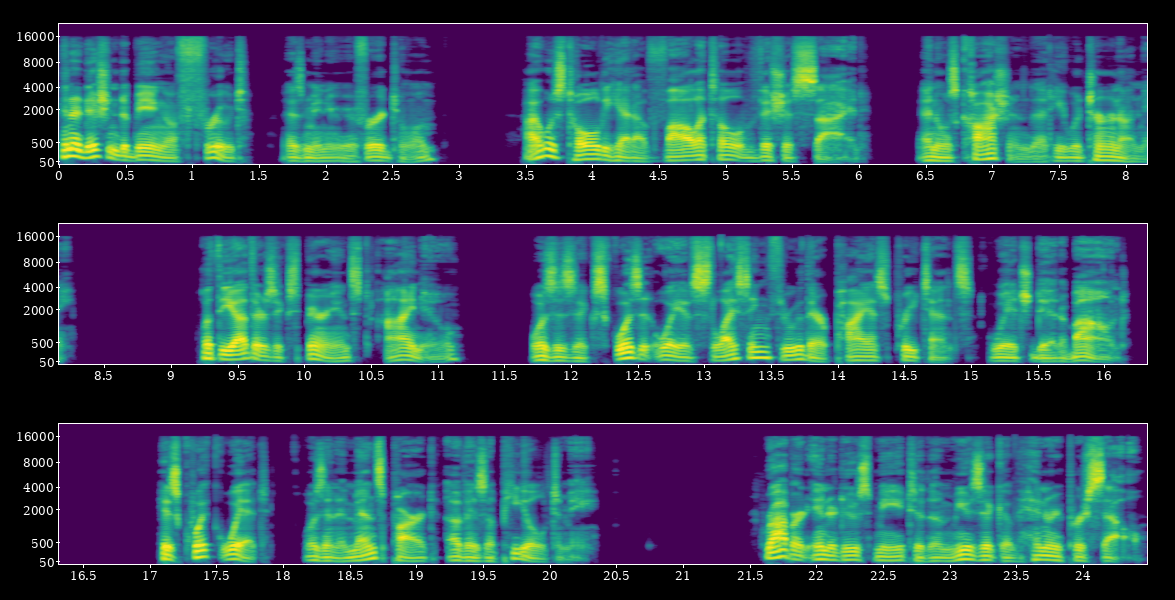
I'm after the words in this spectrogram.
In addition to being a fruit, as many referred to him, I was told he had a volatile, vicious side, and was cautioned that he would turn on me. What the others experienced, I knew, was his exquisite way of slicing through their pious pretense, which did abound. His quick wit was an immense part of his appeal to me. Robert introduced me to the music of Henry Purcell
